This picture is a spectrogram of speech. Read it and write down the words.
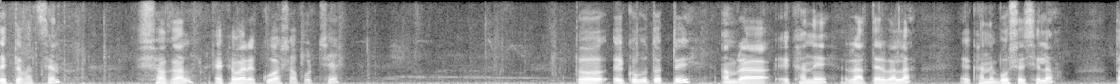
দেখতে পাচ্ছেন, সকাল, একেবারে কুয়াশা পড়ছে। তো এই কবুতরটি আমরা এখানে রাতের বেলা এখানে বসেছিলাম। তো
